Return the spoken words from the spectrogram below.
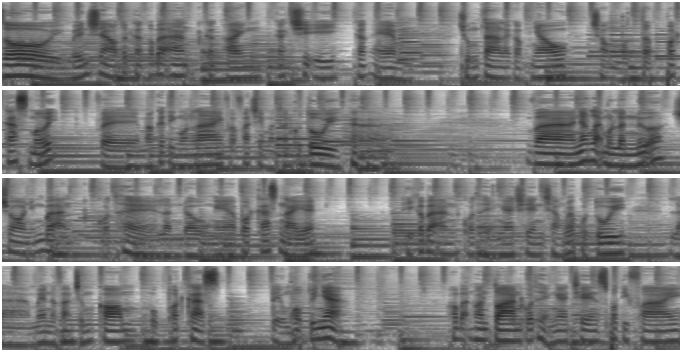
Rồi, mến chào tất cả các bạn, các anh, các chị, các em. Chúng ta lại gặp nhau trong một tập podcast mới về marketing online và phát triển bản thân của tôi. Và nhắc lại một lần nữa cho những bạn có thể lần đầu nghe podcast này ấy Thì các bạn có thể nghe trên trang web của tôi là menafam.com mục podcast để ủng hộ tôi nha. Hoặc bạn hoàn toàn có thể nghe trên Spotify,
